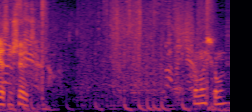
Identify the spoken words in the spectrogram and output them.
hier ist ein Schild. Komm on, komm on.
